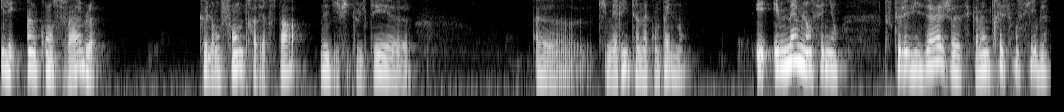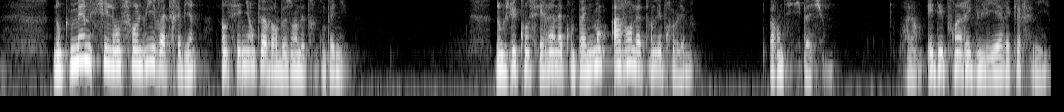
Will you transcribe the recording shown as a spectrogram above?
il est inconcevable que l'enfant ne traverse pas des difficultés euh, euh, qui méritent un accompagnement. Et, et même l'enseignant. Parce que le visage, c'est quand même très sensible. Donc même si l'enfant, lui, va très bien, l'enseignant peut avoir besoin d'être accompagné. Donc je lui conseillerais un accompagnement avant d'attendre les problèmes, par anticipation. Et des points réguliers avec la famille.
